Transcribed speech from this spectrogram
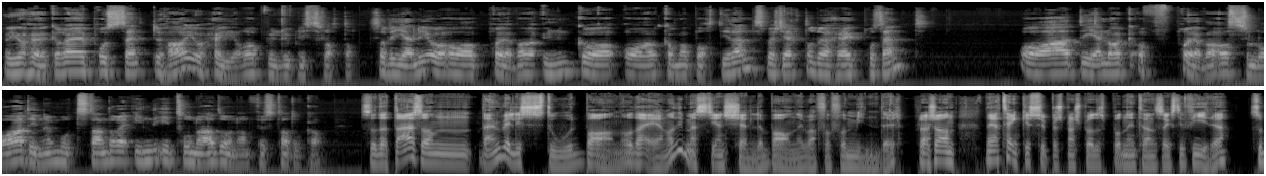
Og Jo høyere prosent du har, jo høyere opp vil du bli slått opp. Så det gjelder jo å prøve å unngå å komme borti den, spesielt når det er høy prosent. Og det gjelder òg å prøve å slå dine motstandere inn i tornadoen når den først har dukket opp. Så dette er sånn Det er en veldig stor bane, og det er en av de mest gjenkjennelige banene, i hvert fall for min del. For det er sånn Når jeg tenker Super Smash Brothers på Nintendo 64, så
